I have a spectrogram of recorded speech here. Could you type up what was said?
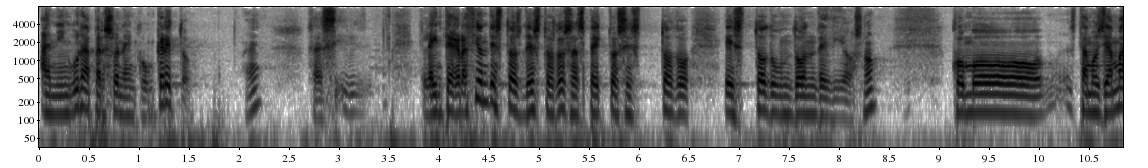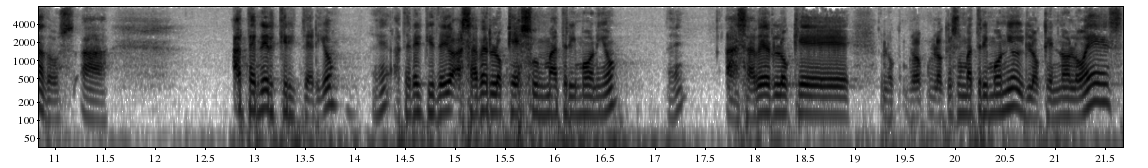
a ninguna persona en concreto ¿eh? O sea, si- la integración de estos de estos dos aspectos es todo es todo un don de Dios no como estamos llamados a a tener criterio, ¿eh? a tener criterio, a saber lo que es un matrimonio, ¿eh? a saber lo que, que es un matrimonio y lo que no lo es,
